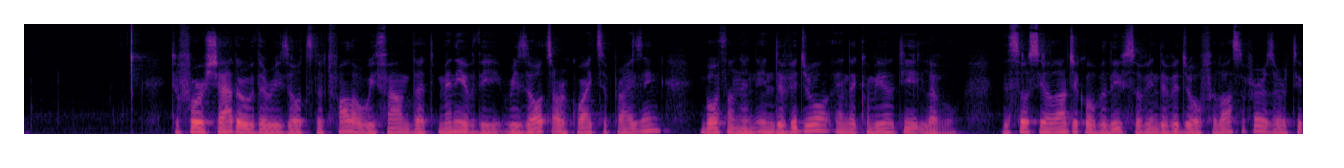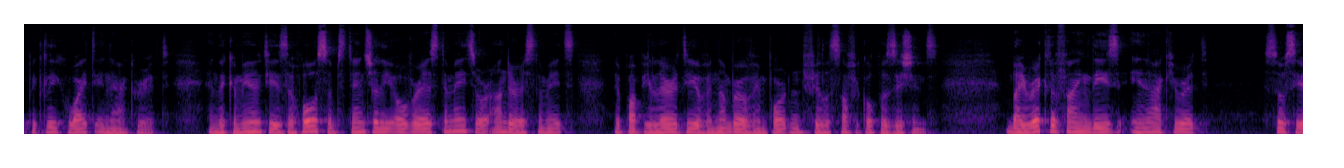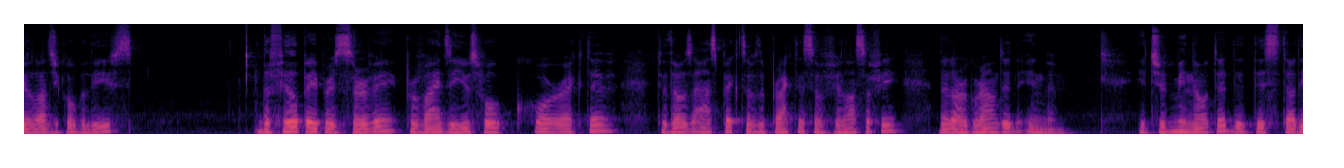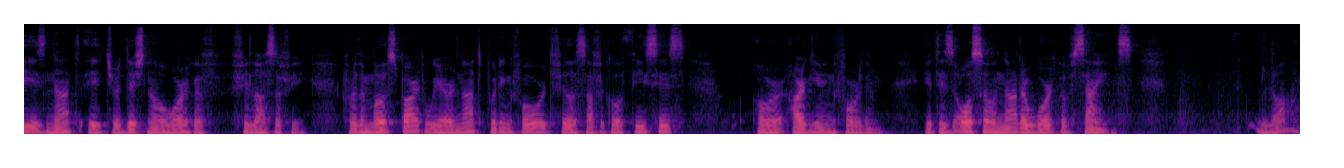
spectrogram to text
To foreshadow the results that follow, we found that many of the results are quite surprising, both on an individual and a community level. The sociological beliefs of individual philosophers are typically quite inaccurate, and the community as a whole substantially overestimates or underestimates the popularity of a number of important philosophical positions. By rectifying these inaccurate sociological beliefs, the Phil Papers survey provides a useful corrective to those aspects of the practice of philosophy that are grounded in them. It should be noted that this study is not a traditional work of philosophy. For the most part, we are not putting forward philosophical theses or arguing for them. It is also not a work of science. Law?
